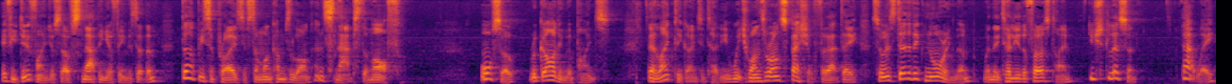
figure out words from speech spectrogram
If you do find yourself snapping your fingers at them, don't be surprised if someone comes along and snaps them off. Also, regarding the pints, they're likely going to tell you which ones are on special for that day, so instead of ignoring them when they tell you the first time, you should listen. That way,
